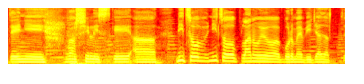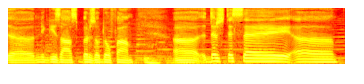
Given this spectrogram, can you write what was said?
dejní vaši listky a něco, něco plánuju budeme vidět uh, někdy zás brzo doufám. Uh, držte se, uh,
